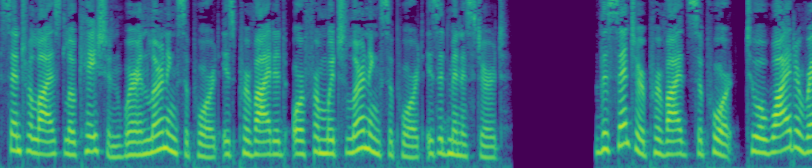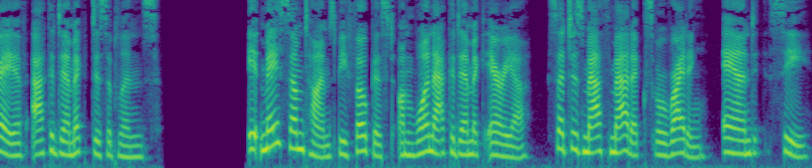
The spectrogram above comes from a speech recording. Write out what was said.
Centralized location wherein learning support is provided or from which learning support is administered. The center provides support to a wide array of academic disciplines. It may sometimes be focused on one academic area, such as mathematics or writing, and c.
